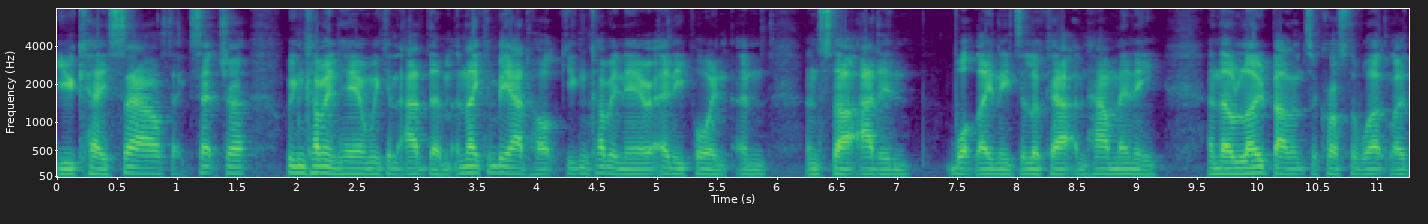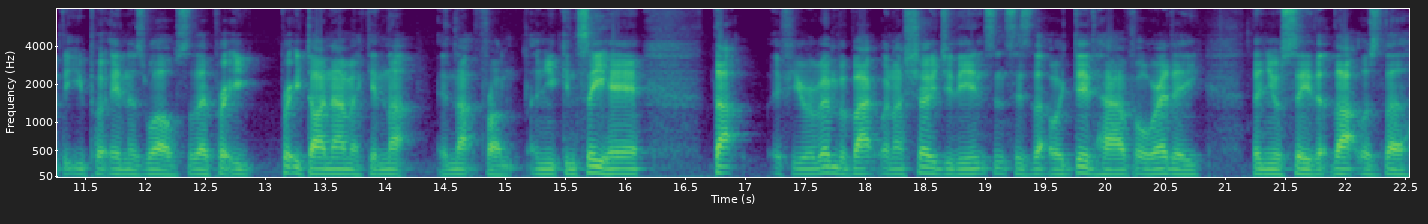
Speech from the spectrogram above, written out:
UK South, etc., we can come in here and we can add them, and they can be ad hoc. You can come in here at any point and and start adding what they need to look at and how many, and they'll load balance across the workload that you put in as well. So they're pretty pretty dynamic in that in that front, and you can see here that if you remember back when I showed you the instances that I did have already, then you'll see that that was the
